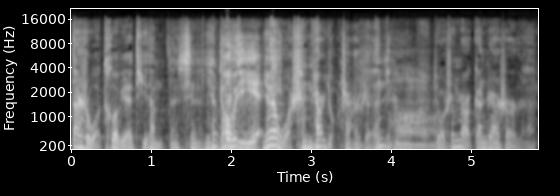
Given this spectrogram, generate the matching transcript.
但是我特别替他们担心，因为着急，因为我身边有这样人，你知道吗？就我身边有干这样事儿的人。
